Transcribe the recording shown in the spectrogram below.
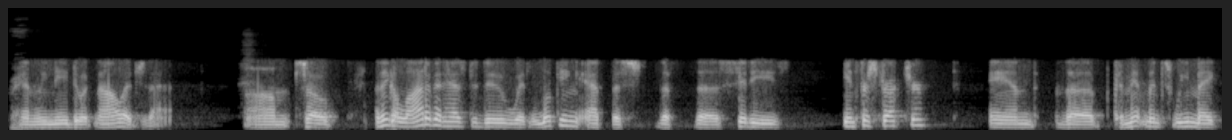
right. and we need to acknowledge that. Um, so I think a lot of it has to do with looking at the the, the city's infrastructure and the commitments we make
